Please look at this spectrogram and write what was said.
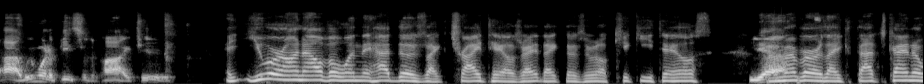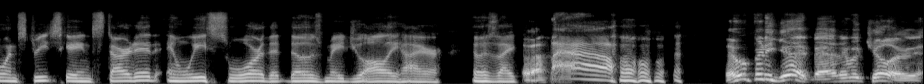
God, we want a piece of the pie too. You were on Alva when they had those like tri tails, right? Like those little kicky tails. Yeah. I remember like that's kind of when street skating started, and we swore that those made you ollie higher. It was like, wow. They were pretty good, man. They were killer.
